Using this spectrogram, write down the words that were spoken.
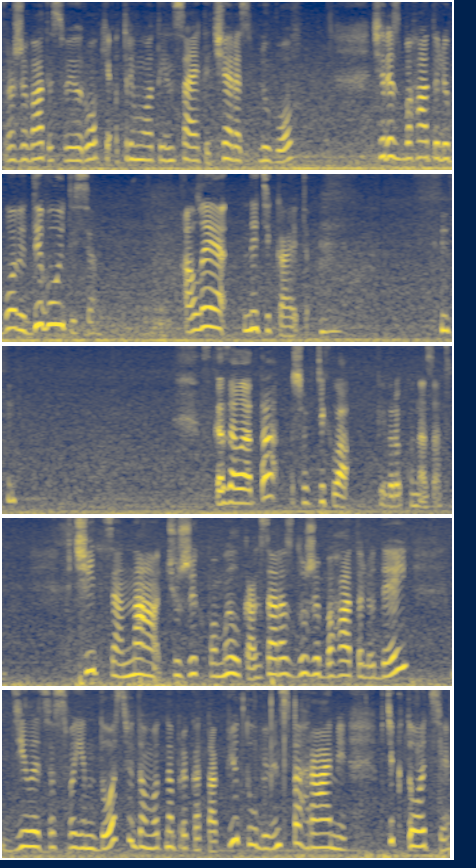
проживати свої уроки, отримувати інсайти через любов, через багато любові. Дивуйтеся, але не тікайте. Сказала та, що втекла півроку назад. Вчіться на чужих помилках. Зараз дуже багато людей ділиться своїм досвідом. От, наприклад, так, в Ютубі, в Інстаграмі, в Тіктоці.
